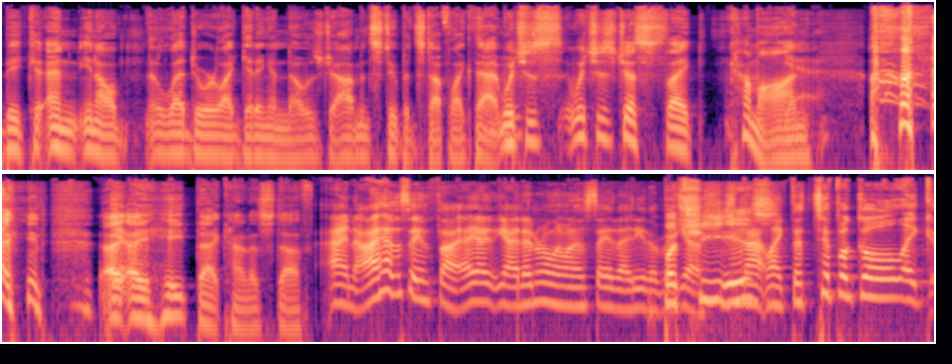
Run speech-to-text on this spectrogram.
because and you know it led to her like getting a nose job and stupid stuff like that, which is which is just like come on. Mm-hmm. Yeah. I mean, Yeah. I hate that kind of stuff. I know. I have the same thought. I, yeah, I didn't really want to say that either. But, But yeah, she she's is- not like the typical like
